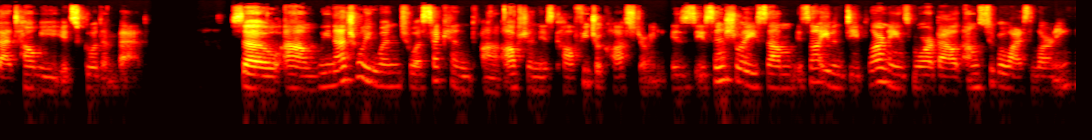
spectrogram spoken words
that tell me it's good and bad. So um, we naturally went to a second uh, option is called feature clustering. It's essentially some, it's not even deep learning, it's more about unsupervised learning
